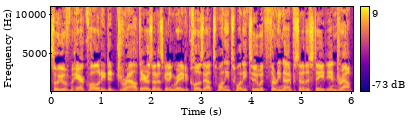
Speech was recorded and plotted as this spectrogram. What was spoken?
So we go from air quality to drought. Arizona's getting ready to close out 2022 with 39% of the state in drought.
